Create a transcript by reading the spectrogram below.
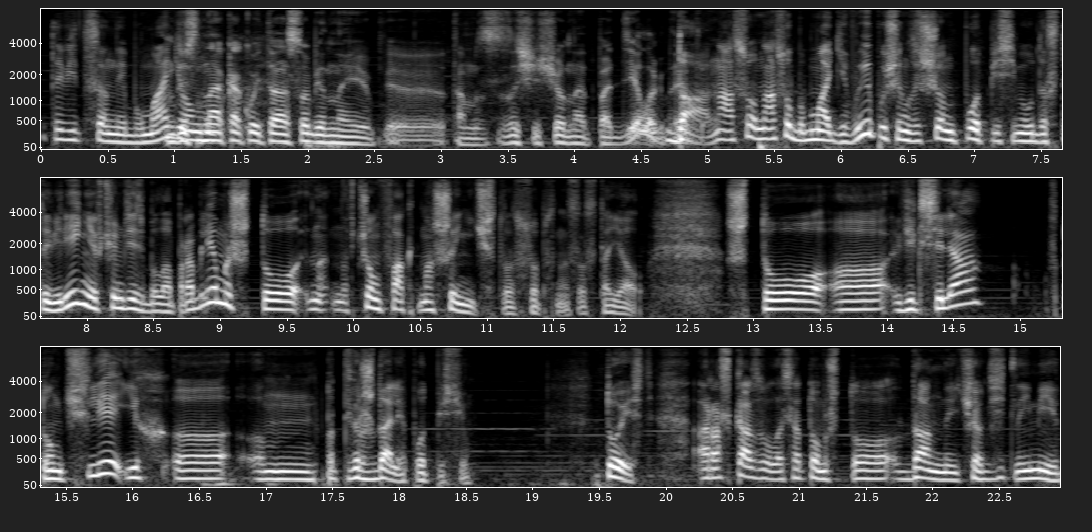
Это вид ценной бумаги. Ну, то есть он... на какой-то особенной, э, там, защищенный от подделок? Да, да на, осо- на особой бумаге выпущен, защищен подписями удостоверения. В чем здесь была проблема, что на, в чем факт мошенничества, собственно, состоял? Что э, векселя, в том числе, их э, э, подтверждали подписью. То есть рассказывалось о том, что данный человек действительно имеет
